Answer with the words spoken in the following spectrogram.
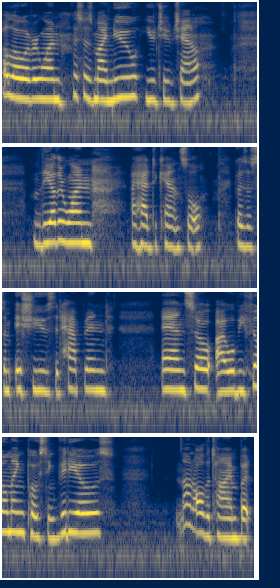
Hello everyone, this is my new YouTube channel. The other one I had to cancel because of some issues that happened. And so I will be filming, posting videos, not all the time, but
